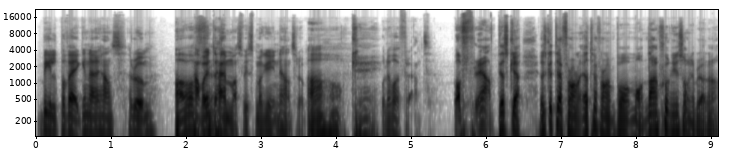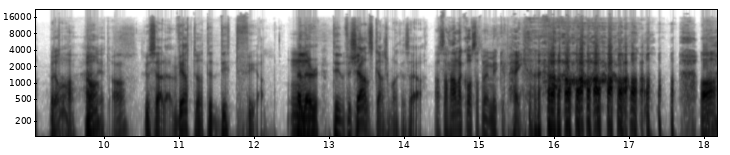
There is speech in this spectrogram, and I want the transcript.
bild på väggen där i hans rum. Ja, Han var ju fränt. inte hemma så vi smög in i hans rum. Jaha, okej. Och det var fränt. Vad fränt. Jag ska, jag ska träffa honom. Jag träffar honom på måndag. Han sjunger ju Sångerbröderna. Ja, du? härligt. Ja. Ska vi säga det. Vet du att det är ditt fel? Mm. Eller din förtjänst kanske man ska säga. Alltså han har kostat mig mycket pengar. ja,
